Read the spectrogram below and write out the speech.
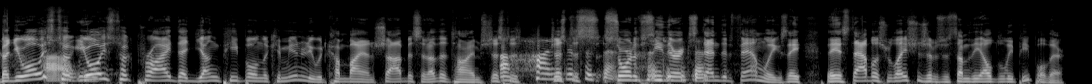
But you always Uh, took you always took pride that young people in the community would come by on Shabbos and other times just to just to sort of see their extended families. They they establish relationships with some of the elderly people there.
